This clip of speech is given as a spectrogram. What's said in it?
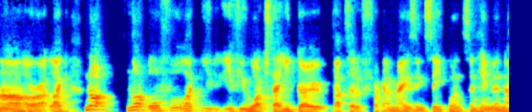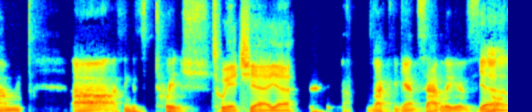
oh, all right, like not not awful. Like you, if you watch that, you'd go, that's a fucking amazing sequence, and him and um, uh, I think it's Twitch Twitch, yeah, yeah. like again, sadly, is Yeah.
